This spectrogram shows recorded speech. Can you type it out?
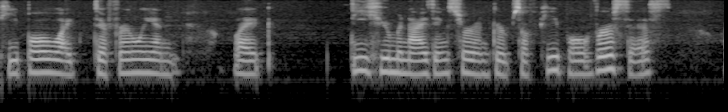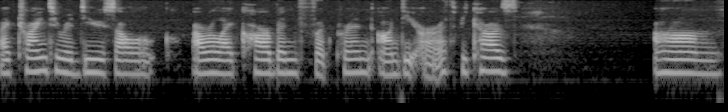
people like differently and like dehumanizing certain groups of people versus like trying to reduce our our like carbon footprint on the earth because um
